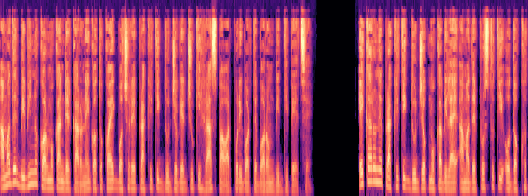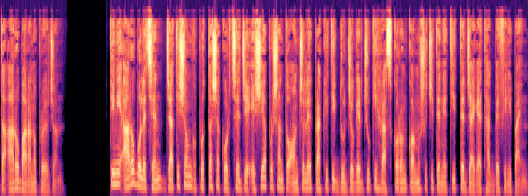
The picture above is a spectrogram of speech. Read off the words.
আমাদের বিভিন্ন কর্মকাণ্ডের কারণে গত কয়েক বছরে প্রাকৃতিক দুর্যোগের ঝুঁকি হ্রাস পাওয়ার পরিবর্তে বরং বৃদ্ধি পেয়েছে। এ কারণে প্রাকৃতিক দুর্যোগ মোকাবিলায় আমাদের প্রস্তুতি ও দক্ষতা আরও বাড়ানো প্রয়োজন। তিনি আরও বলেছেন, জাতিসংঘ প্রত্যাশা করছে যে এশিয়া প্রশান্ত অঞ্চলে প্রাকৃতিক দুর্যোগের ঝুঁকি হ্রাসকরণ কর্মসূচিতে নেতৃত্বের জায়গায় থাকবে ফিলিপাইন।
